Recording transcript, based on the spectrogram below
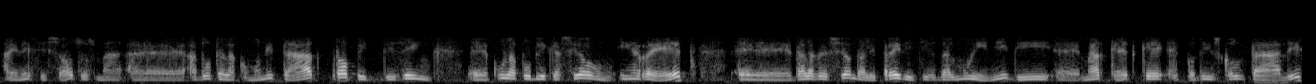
ai nostri soci, ma eh, a la comunità, proprio disin, eh, con la pubblicazione in rete eh, dalla versione dalle predici dal Muini di eh, Marquette che eh, potete ascoltarli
